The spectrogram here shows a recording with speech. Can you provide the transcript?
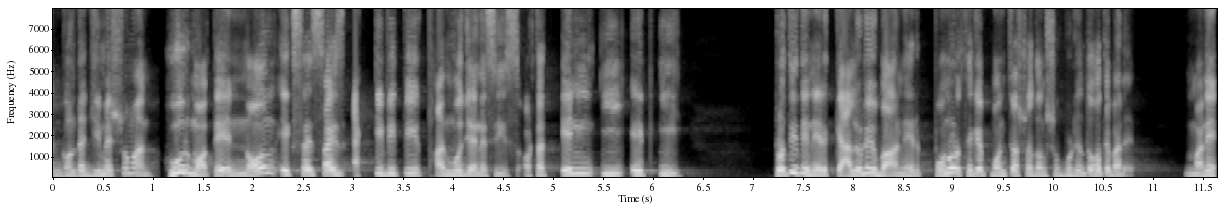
এক ঘণ্টা জিমের সমান। হুর মতে নন এক্সারসাইজ অ্যাক্টিভিটি থার্মোজেনেসিস, অর্থাৎ এনইএটি প্রতিদিনের ক্যালোরি বার্নের পনেরো থেকে পঞ্চাশ শতাংশ পর্যন্ত হতে পারে। মানে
